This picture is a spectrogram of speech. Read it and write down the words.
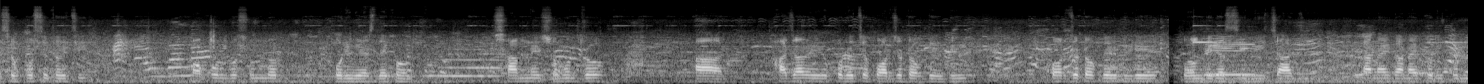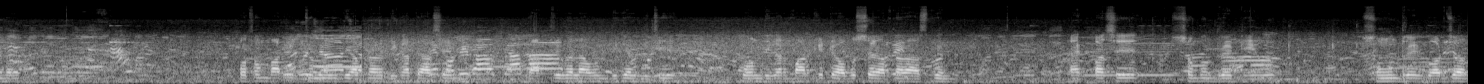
এসে উপস্থিত হয়েছি। অপূর্ব সুন্দর পরিবেশ, দেখুন সামনে সমুদ্র আর হাজারের উপরে হচ্ছে পর্যটকদের ভিড়, পর্যটকদের ভিড়ে ওল দীঘা সি বিচ আজ কানায় কানায় পরিপূর্ণ। প্রথমবারের জন্য যদি আপনারা দীঘাতে আসেন, রাত্রিবেলা ওল দীঘার বিচে ওল দীঘার মার্কেটে অবশ্যই আপনারা আসবেন। এক পাশে সমুদ্রের ঢেউ, সমুদ্রের গর্জন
